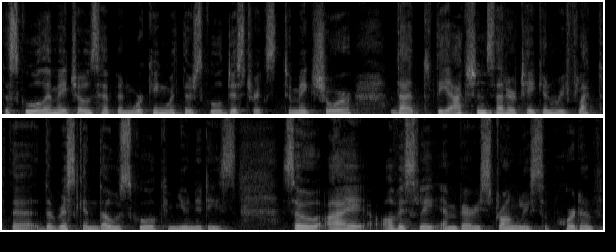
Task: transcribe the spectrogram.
the school MHOs have been working with their school districts to make sure that the actions that are taken reflect the, the risk in those school communities. So I obviously am very strongly supportive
